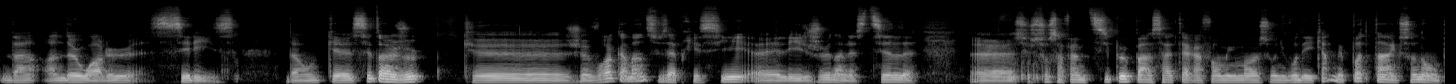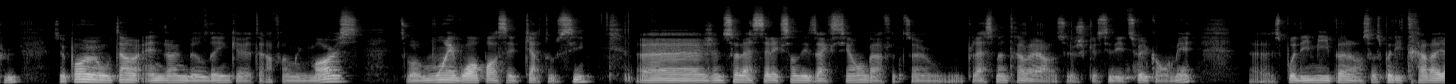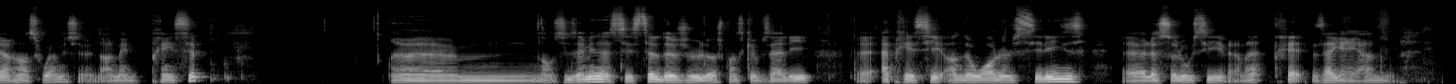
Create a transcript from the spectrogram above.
dans Underwater Cities. Donc, c'est un jeu que je vous recommande si vous appréciez les jeux dans le style euh, c'est sûr, ça fait un petit peu penser à Terraforming Mars au niveau des cartes, mais pas tant que ça non plus. C'est pas autant un engine building que Terraforming Mars. Tu vas moins voir passer de cartes aussi. Euh, j'aime ça, la sélection des actions. Ben, en fait, c'est un placement de travailleurs. C'est juste que c'est des tuiles qu'on met. Euh, c'est pas des meeples en soi, c'est pas des travailleurs en soi, mais c'est dans le même principe. Si vous aimez ces styles de jeu-là, je pense que vous allez euh, apprécier Underwater Cities. Euh, le solo aussi est vraiment très agréable.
